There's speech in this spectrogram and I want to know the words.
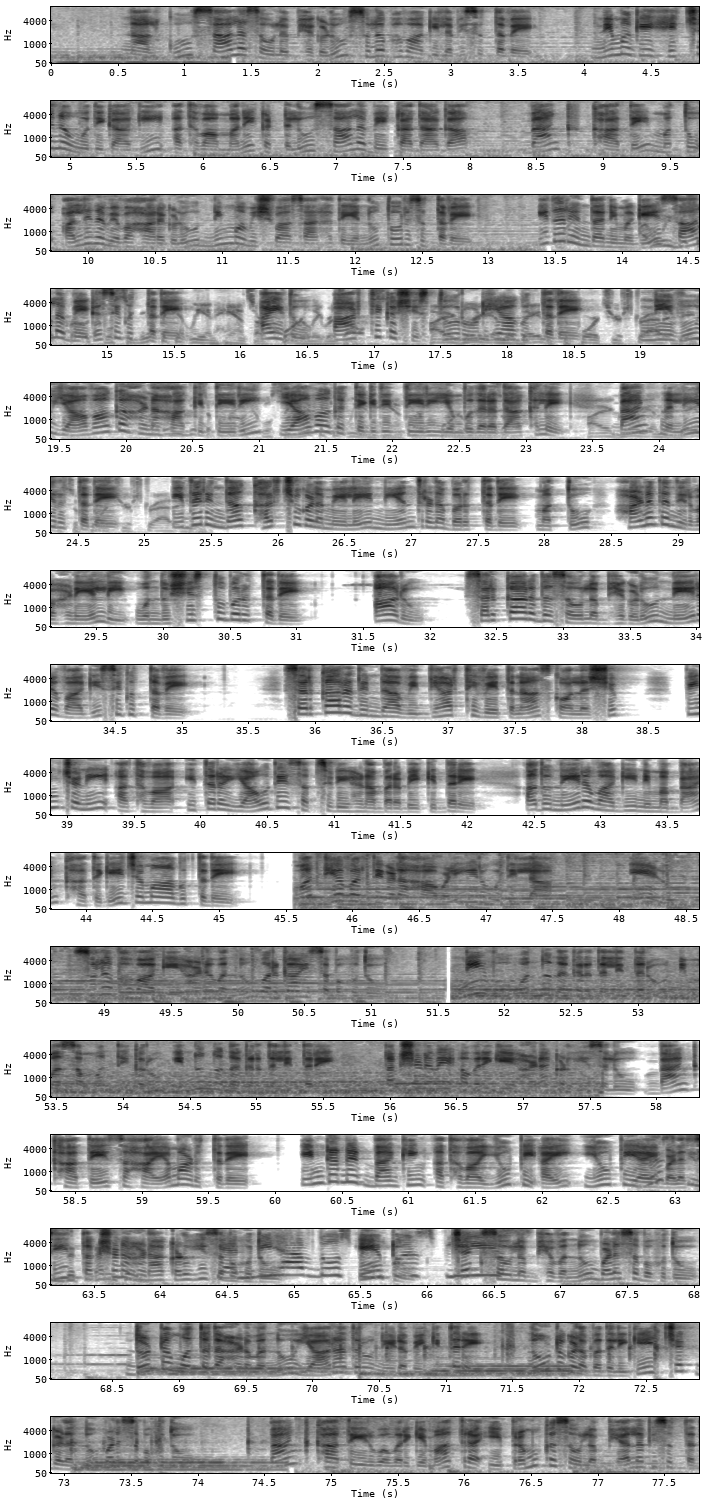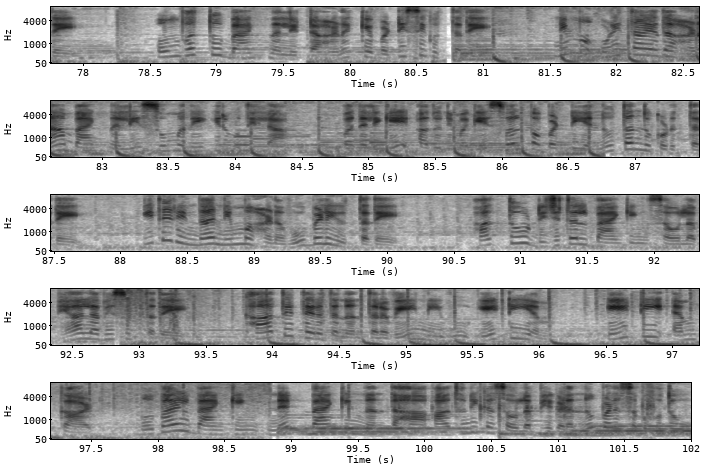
ನಾಲ್ಕು, ಸಾಲ ಸೌಲಭ್ಯಗಳು ಸುಲಭವಾಗಿ ಲಭಿಸುತ್ತವೆ. ನಿಮಗೆ ಹೆಚ್ಚಿನ ಓದಿಗಾಗಿ ಅಥವಾ ಮನೆ ಕಟ್ಟಲು ಸಾಲ ಬೇಕಾದಾಗ ಬ್ಯಾಂಕ್ ಖಾತೆ ಮತ್ತು ಅಲ್ಲಿನ ವ್ಯವಹಾರಗಳು ನಿಮ್ಮ ವಿಶ್ವಾಸಾರ್ಹತೆಯನ್ನು ತೋರಿಸುತ್ತವೆ. ಇದರಿಂದ ನಿಮಗೆ ಸಾಲ ಬೇಗ ಸಿಗುತ್ತದೆ. ಐದು ಆರ್ಥಿಕ ಶಿಸ್ತು ರೂಢಿಯಾಗುತ್ತದೆ. ನೀವು ಯಾವಾಗ ಹಣ ಹಾಕಿದ್ದೀರಿ ಯಾವಾಗ ತೆಗೆದಿದ್ದೀರಿ ಎಂಬುದರ ದಾಖಲೆ ಬ್ಯಾಂಕ್ನಲ್ಲಿ ಇರುತ್ತದೆ. ಇದರಿಂದ ಖರ್ಚುಗಳ ಮೇಲೆ ನಿಯಂತ್ರಣ ಬರುತ್ತದೆ ಮತ್ತು ಹಣದ ನಿರ್ವಹಣೆಯಲ್ಲಿ ಒಂದು ಶಿಸ್ತು ಬರುತ್ತದೆ. ಆರು ಸರ್ಕಾರದ ಸೌಲಭ್ಯಗಳು ನೇರವಾಗಿ ಸಿಗುತ್ತವೆ. ಸರ್ಕಾರದಿಂದ ವಿದ್ಯಾರ್ಥಿ ವೇತನ ಸ್ಕಾಲರ್ಶಿಪ್ ಪಿಂಚಣಿ ಅಥವಾ ಇತರ ಯಾವುದೇ ಸಬ್ಸಿಡಿ ಹಣ ಬರಬೇಕಿದ್ದರೆ ಅದು ನೇರವಾಗಿ ನಿಮ್ಮ ಬ್ಯಾಂಕ್ ಖಾತೆಗೆ ಜಮಾ ಆಗುತ್ತದೆ. ಮಧ್ಯವರ್ತಿಗಳ ಹಾವಳಿ ಇರುವುದಿಲ್ಲ. ಏಳು. ಸುಲಭವಾಗಿ ಹಣವನ್ನು ವರ್ಗಾಯಿಸಬಹುದು. ನೀವು ಒಂದು ನಗರದಲ್ಲಿದ್ದರೂ ನಿಮ್ಮ ಸಂಬಂಧಿಕರು ಇನ್ನೊಂದು ನಗರದಲ್ಲಿದ್ದರೆ ತಕ್ಷಣವೇ ಅವರಿಗೆ ಹಣ ಕಳುಹಿಸಲು ಬ್ಯಾಂಕ್ ಖಾತೆ ಸಹಾಯ ಮಾಡುತ್ತದೆ. ಇಂಟರ್ನೆಟ್ ಬ್ಯಾಂಕಿಂಗ್ ಅಥವಾ ಯುಪಿಐ ಯುಪಿಐ ಬಳಸಿ ತಕ್ಷಣ ಹಣ ಕಳುಹಿಸಬಹುದು. ಎಂಟು ಚೆಕ್ ಸೌಲಭ್ಯವನ್ನು ಬಳಸಬಹುದು. ದೊಡ್ಡ ಮೊತ್ತದ ಹಣವನ್ನು ಯಾರಾದರೂ ನೀಡಬೇಕಿದ್ದರೆ ನೋಟುಗಳ ಬದಲಿಗೆ ಚೆಕ್ಗಳನ್ನು ಬಳಸಬಹುದು. ಬ್ಯಾಂಕ್ ಖಾತೆ ಇರುವವರಿಗೆ ಮಾತ್ರ ಈ ಪ್ರಮುಖ ಸೌಲಭ್ಯ ಲಭಿಸುತ್ತದೆ. ಒಂಬತ್ತು ಬ್ಯಾಂಕ್ನಲ್ಲಿಟ್ಟ ಹಣಕ್ಕೆ ಬಡ್ಡಿ ಸಿಗುತ್ತದೆ. ನಿಮ್ಮ ಉಳಿತಾಯದ ಹಣ ಬ್ಯಾಂಕ್ನಲ್ಲಿ ಸುಮ್ಮನೆ ಇರುವುದಿಲ್ಲ. ಬದಲಿಗೆ ಅದು ನಿಮಗೆ ಸ್ವಲ್ಪ ಬಡ್ಡಿಯನ್ನು ತಂದುಕೊಡುತ್ತದೆ. ಇದರಿಂದ ನಿಮ್ಮ ಹಣವು ಬೆಳೆಯುತ್ತದೆ. ಹತ್ತು ಡಿಜಿಟಲ್ ಬ್ಯಾಂಕಿಂಗ್ ಸೌಲಭ್ಯ ಲಭಿಸುತ್ತದೆ. ಖಾತೆ ತೆರೆದ ನಂತರವೇ ನೀವು ATM ATM card mobile banking, net banking ನಂತಹ ಆಧುನಿಕ ಸೌಲಭ್ಯಗಳನ್ನು ಬಳಸಬಹುದು.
